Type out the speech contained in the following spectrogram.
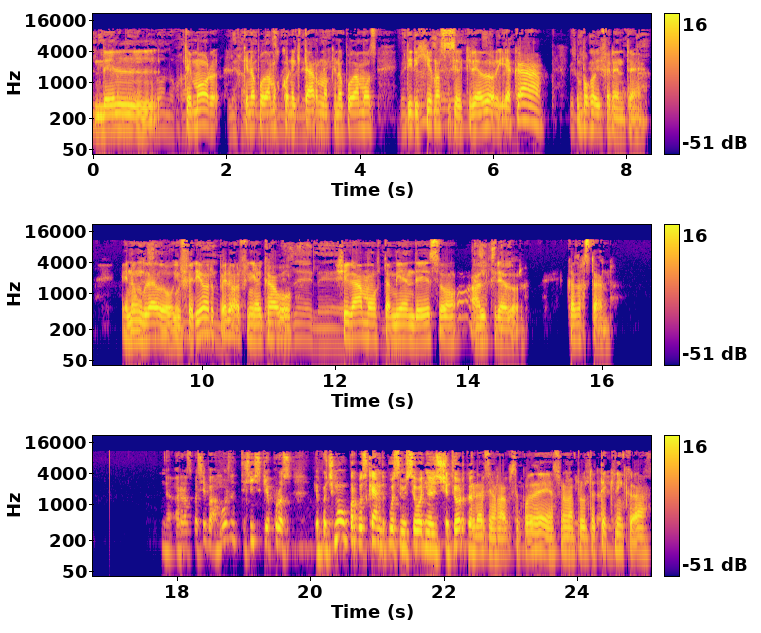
del temor, que no podamos conectarnos, que no podamos dirigirnos hacia el Creador. Y acá es un poco diferente, en un grado inferior, pero al fin y al cabo llegamos también de eso al Creador. Kazajstán. Раб, спасибо. А можно технический вопрос? И почему мы пропускаем, допустим, сегодня четвертое? Gracias, Rab. ¿Se puede hacer una pregunta técnica?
